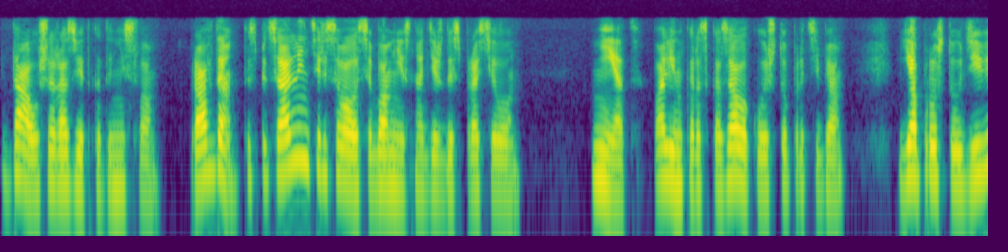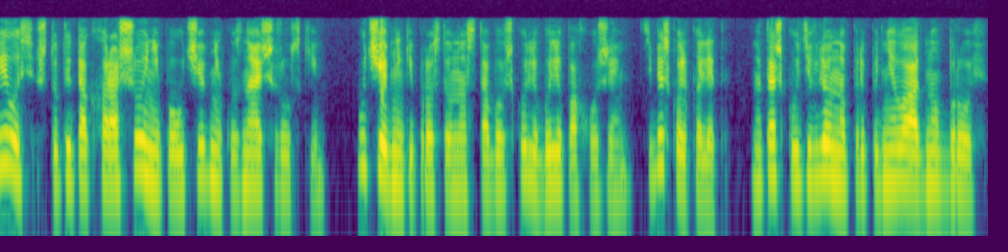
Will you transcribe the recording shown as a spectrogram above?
«Да, уже разведка донесла». «Правда? Ты специально интересовалась обо мне?» — с надеждой спросил он. «Нет. Полинка рассказала кое-что про тебя. Я просто удивилась, что ты так хорошо и не по учебнику знаешь русский. Учебники просто у нас с тобой в школе были похожие. Тебе сколько лет?» Наташка удивленно приподняла одну бровь.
